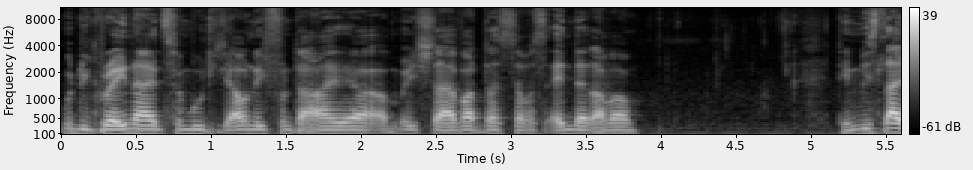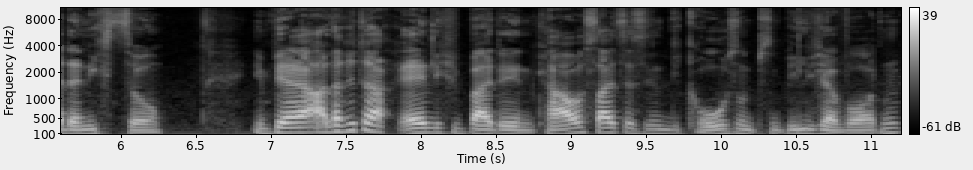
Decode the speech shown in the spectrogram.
und die Grey Knights vermutlich auch nicht, von daher ähm, ich da erwarten, dass sich da was ändert, aber dem ist leider nicht so. Imperiale Ritter, ähnlich wie bei den Chaos Knights, sind die großen ein bisschen billiger geworden.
